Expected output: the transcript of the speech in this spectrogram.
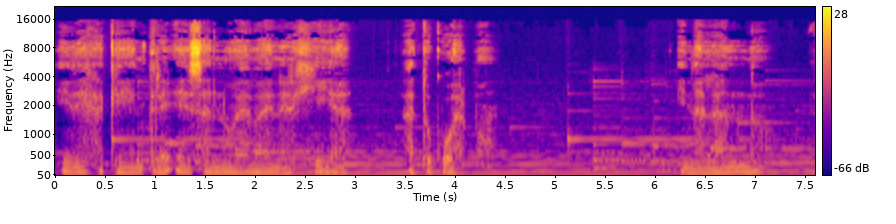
y deja que entre esa nueva energía a tu cuerpo. Inhalando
